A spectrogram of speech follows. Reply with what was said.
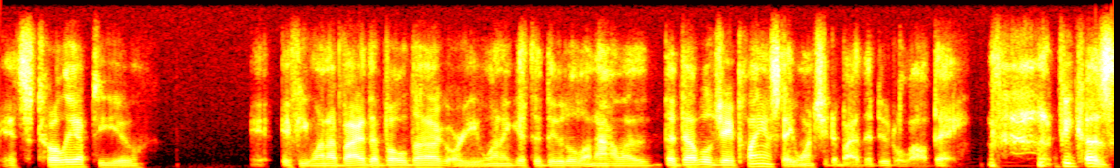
it's totally up to you if you want to buy the bulldog or you want to get the doodle and all uh, the double j plans, stay wants you to buy the doodle all day because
